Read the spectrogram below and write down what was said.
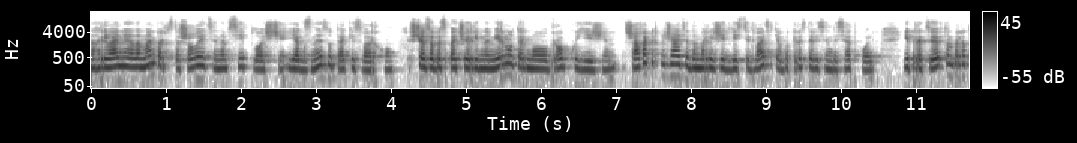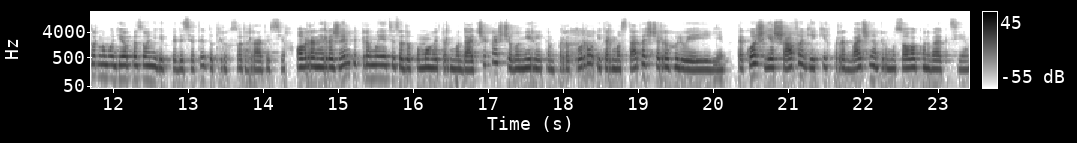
Нагрівальний елемент розташовується на всій площі, як знизу, так і зверху, що забезпечує рівномірну термообробку їжі. Шафа підключається до мережі 220 або 380 вольт і працює в температурному діапазоні від 50 до 300 градусів. Обраний режим підтримується за допомогою термодатчика, що вимірює температуру, і термостата, що регулює її. Також є шафи, в яких передбачена примусова конвекція,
